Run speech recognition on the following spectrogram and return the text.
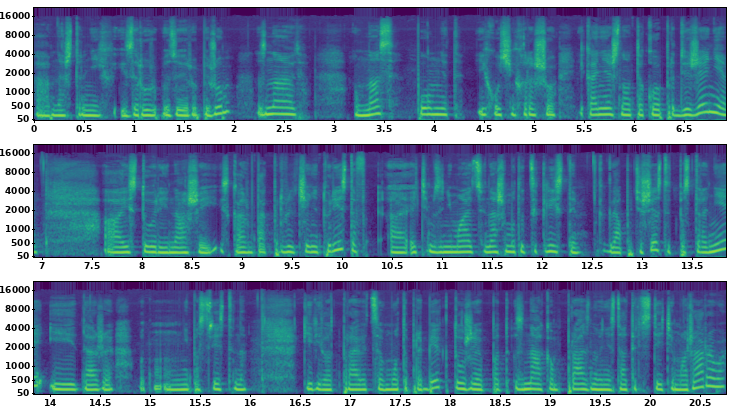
А в нашей стране их и за рубежом знают. У нас помнят их очень хорошо. И, конечно, вот такое продвижение а, истории нашей, и, скажем так, привлечение туристов, а, этим занимаются и наши мотоциклисты, когда путешествуют по стране, и даже вот непосредственно Кирилл отправится в мотопробег, тоже под знаком празднования 130-летия Мажарова.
